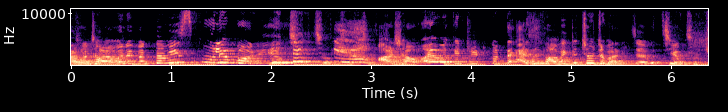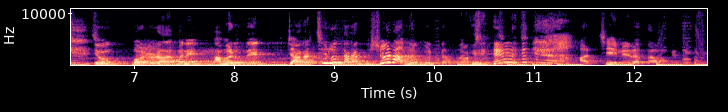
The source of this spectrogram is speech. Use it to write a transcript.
তখন সবাই মনে করতাম আমি স্কুলে পড়ি। আচ্ছা, আচ্ছা, আচ্ছা। আর সবাই আমাকে ট্রিট করতে অ্যাজ ইফ আমি একটা ছোট বাচ্চা বুঝছ? এবং বড়রা মানে আমাদের যারা ছিল তারা ভীষণ আদর করতো আমাকে। আর ছেলেরা তো আমাকে দেখে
